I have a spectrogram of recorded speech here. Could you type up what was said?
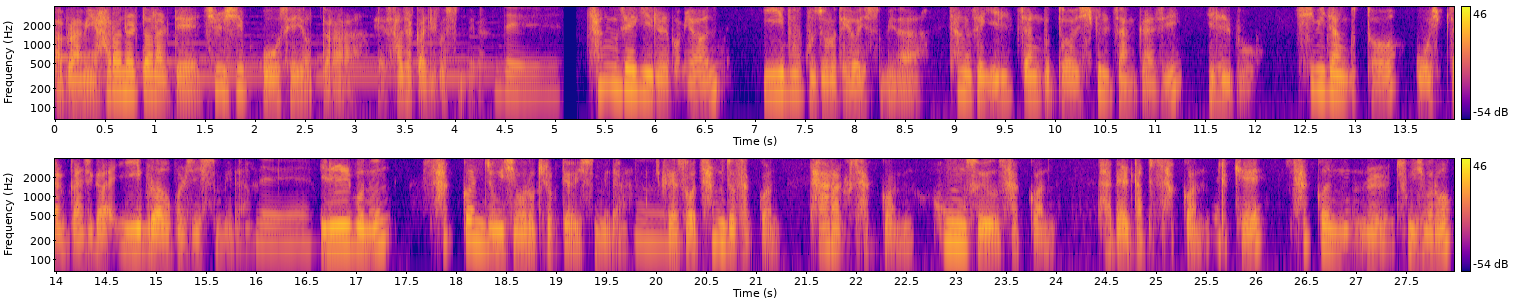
아브라함이 하란을 떠날 때 75세였더라. 네, 4절까지 읽었습니다. 네. 창세기를 보면 2부 구조로 되어 있습니다. 창세기 1장부터 11장까지 1부, 12장부터 50장까지가 2부라고 볼 수 있습니다. 네. 1부는 사건 중심으로 기록되어 있습니다. 음. 그래서 창조 사건, 타락 사건, 홍수 사건, 바벨탑 사건 이렇게 사건을 중심으로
